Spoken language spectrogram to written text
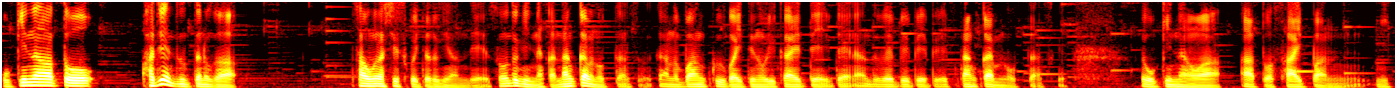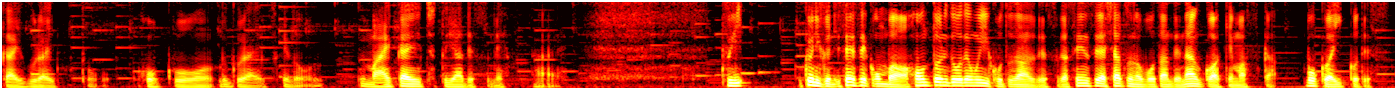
沖縄と初めて乗ったのがサンフランシスコ行った時なんでその時になんか何回も乗ったんですよ。あのバンクーバー行って乗り換えてみたいな。でベベベベって何回も乗ったんですけど。沖縄あとはサイパン2回ぐらいと北欧ぐらいですけど。毎回ちょっと嫌ですね。はい。次。くにくに先生こんばんは。本当にどうでもいいことなのですが先生はシャツのボタンで何個開けますか？僕は1個です。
